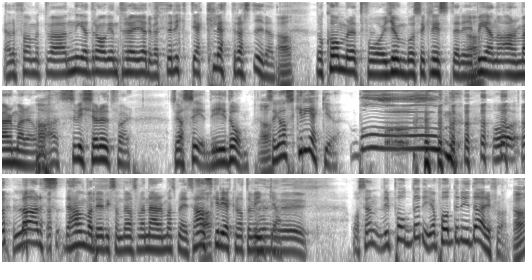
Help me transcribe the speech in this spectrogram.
Jag hade för mig att det var neddragen tröja, du vet, det riktiga klättrarstilen. Ja. Då kommer det två jumbocyklister i Ja. ben och armvärmare och Ja. bara svischar ut för. Så jag ser, det är dem. Ja. Så jag skrek ju. BOOM! och Lars, det, han var det liksom den som var närmast mig, så han Ja. skrek något och vinkade. Och sen, vi poddade jag poddade ju därifrån. Ja.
